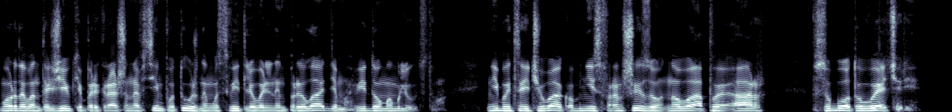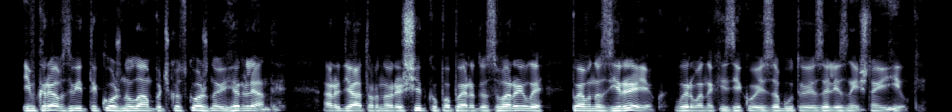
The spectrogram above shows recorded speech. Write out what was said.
Морда вантажівки прикрашена всім потужним освітлювальним приладдям, відомим людству. Ніби цей чувак обніс франшизу Нова ПР в суботу ввечері і вкрав звідти кожну лампочку з кожної гірлянди, а радіаторну решітку попереду зварили, певно, з гірейок, вирваних із якоїсь забутої залізничної гілки.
